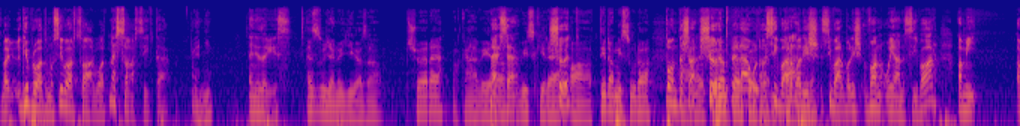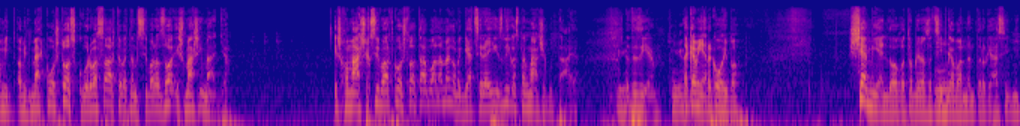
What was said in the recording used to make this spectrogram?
Vagy kipróbáltam a szivart, szar volt, mert szart szívtál. Ennyi. Ennyi az egész. Ez ugyanúgy igaz a sörre, a kávéra, Persze. a viszkire, Sőt. a tiramisura. Pontosan, a sőt, például a szivárban is, szivárban is van olyan szivar, ami, amit, amit megkóstolsz, kurva szar, többet nem szivarozol, és más imádja. És ha másik szivart kóstoltál volna meg, ami gecire ízlik, azt meg másik utálja. Igen. Tehát ez ilyen. Igen. Nekem ilyen a kohiba. Semmilyen dolgot, amire az a címke Mm. van, nem tudok elszívni.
